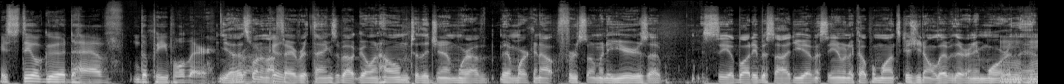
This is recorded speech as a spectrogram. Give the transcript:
it's still good to have the people there Yeah, that's one of my favorite things about going home to the gym where I've been working out for so many years. I see a buddy beside you, haven't seen him in a couple months because you don't live there anymore, and then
